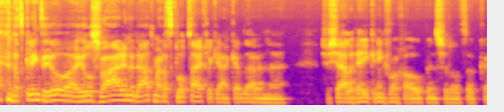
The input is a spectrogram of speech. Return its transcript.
dat klinkt heel, heel zwaar inderdaad, maar dat klopt eigenlijk. Ja, ik heb daar een speciale rekening voor geopend, zodat het ook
